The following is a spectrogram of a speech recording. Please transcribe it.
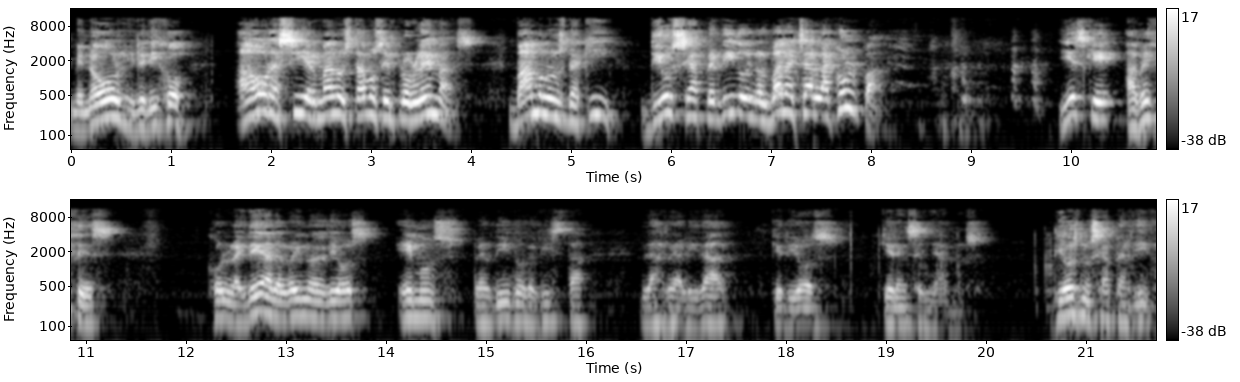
menor y le dijo, ahora sí, hermano, estamos en problemas. Vámonos de aquí. Dios se ha perdido y nos van a echar la culpa. Y es que a veces, con la idea del reino de Dios, hemos perdido de vista la realidad que Dios quiere enseñarnos. Dios no se ha perdido.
